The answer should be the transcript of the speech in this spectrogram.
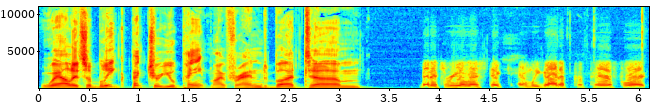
Well, it's a bleak picture you paint, my friend, but um, but it's realistic, and we got to prepare for it.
